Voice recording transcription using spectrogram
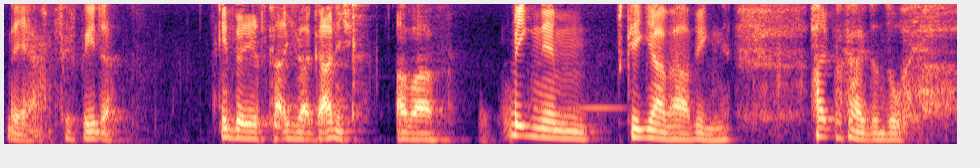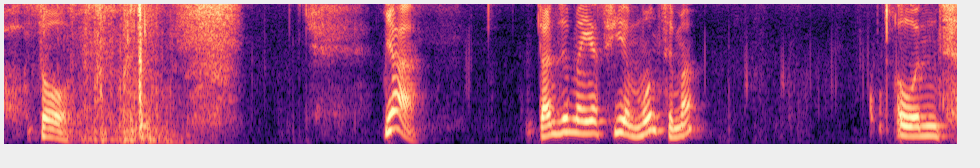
naja, für später. Entweder jetzt gleich oder gar nicht. Aber wegen dem, ging ja wegen Haltbarkeit und so. So, ja, dann sind wir jetzt hier im Wohnzimmer. Und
